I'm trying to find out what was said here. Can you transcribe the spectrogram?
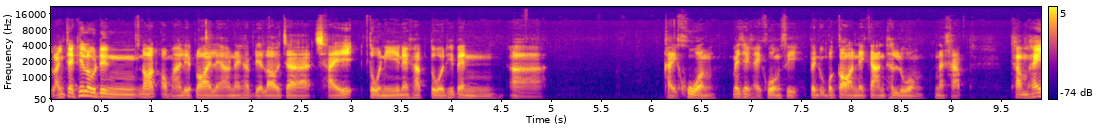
หลังจากที่เราดึงน็อตออกมาเรียบร้อยแล้วนะครับ เดี๋ยวเราจะใช้ตัวนี้นะครับ ตัวที่เป็นไขควง ไม่ใช่ไขควงสิ เป็นอุปกรณ์ในการทะลวงนะครับทำให้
